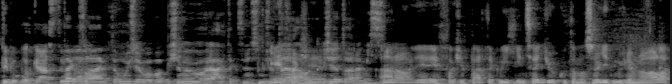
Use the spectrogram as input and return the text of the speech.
typu podcastu. tak ale- vzhledem k tomu, že oba píšeme o hrách, tak si myslím, že, Je to je, fakt, na, že- že... to je na místě. Ano, je, je fakt, že pár takových inside jokeů tam asi hodit můžeme, no, ale,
